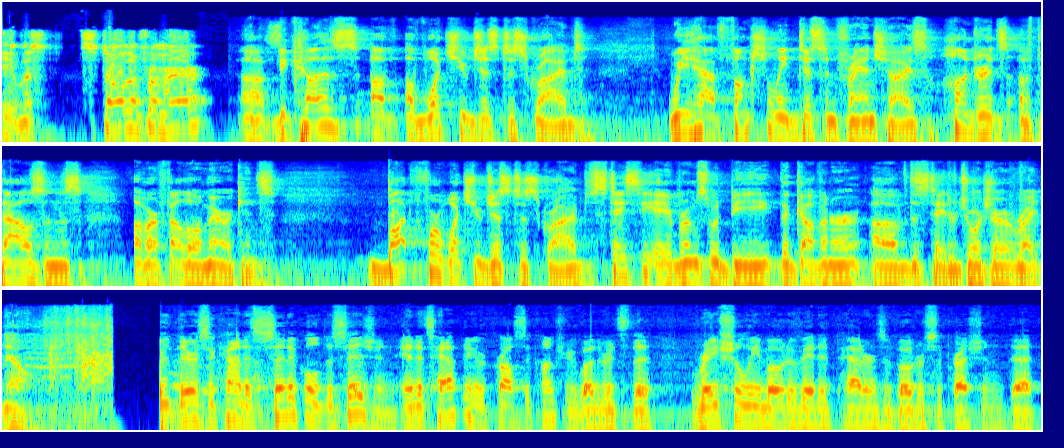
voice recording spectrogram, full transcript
It was stolen from her. Uh, because of, of what you just described, we have functionally disenfranchised hundreds of thousands of our fellow Americans. But for what you just described, Stacey Abrams would be the governor of the state of Georgia right now. There's a kind of cynical decision, and it's happening across the country, whether it's the racially motivated patterns of voter suppression that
